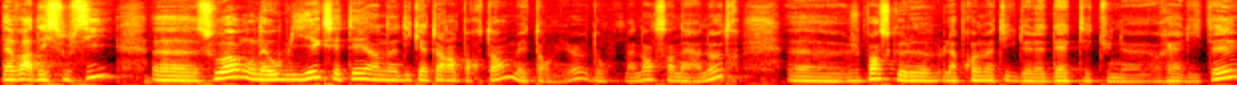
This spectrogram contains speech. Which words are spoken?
d'avoir des soucis. Euh, soit on a oublié que c'était un indicateur important, mais tant mieux. Donc maintenant, c'en est un autre. Euh, je pense que la problématique de la dette est une réalité.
